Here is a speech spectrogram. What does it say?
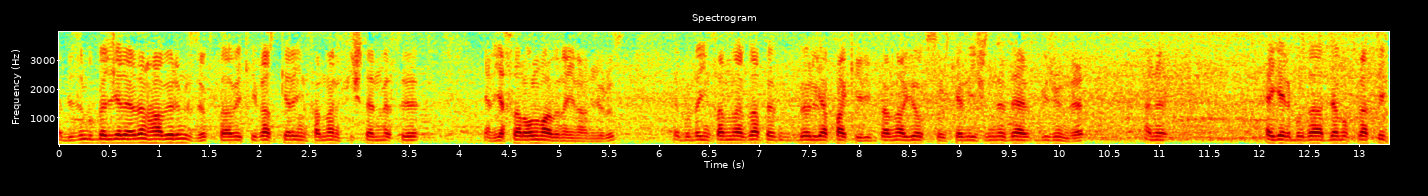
Ya Bizim bu belgelerden haberimiz yok. Tabii ki rastgele insanların fişlenmesi yani yasal olmadığına inanıyoruz. E burada insanlar zaten bölge fakir, insanlar yoksul, kendi işinde der, gücünde. Hani eğer burada demokratik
